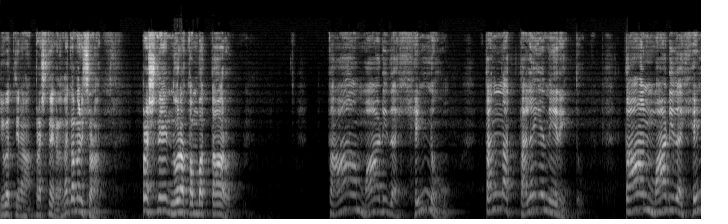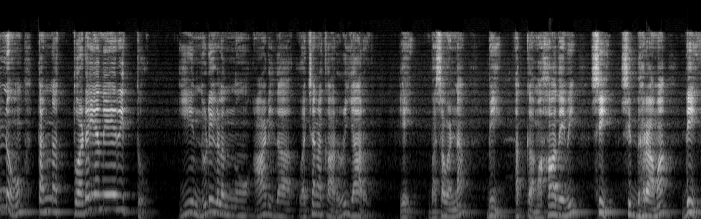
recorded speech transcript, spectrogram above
ಇವತ್ತಿನ ಪ್ರಶ್ನೆಗಳನ್ನು ಗಮನಿಸೋಣ. ಪ್ರಶ್ನೆ ನೂರ ತೊಂಬತ್ತಾರು ತಾ ಮಾಡಿದ ಹೆಣ್ಣು ತನ್ನ ತಲೆಯನೇರಿತ್ತು ತಾನ್ ಮಾಡಿದ ಹೆಣ್ಣು ತನ್ನ ತೊಡೆಯನೇರಿತ್ತು ಈ ನುಡಿಗಳನ್ನು ಆಡಿದ ವಚನಕಾರರು ಯಾರು? A. Basavanna, B. Akka Mahadevi, C. Siddharama D.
